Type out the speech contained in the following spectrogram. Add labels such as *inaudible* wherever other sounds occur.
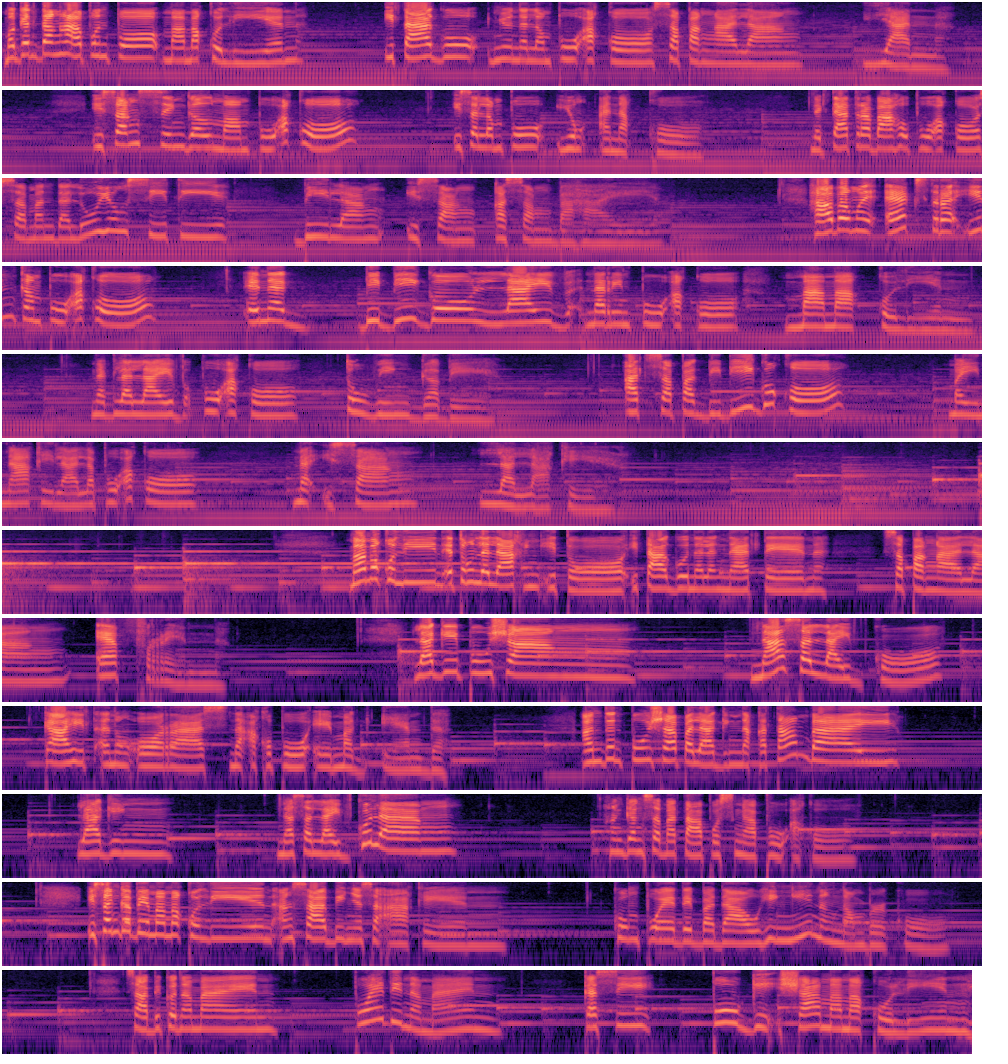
Magandang hapon po, Mama Colleen. Itago nyo na lang po ako sa pangalang Yan. Isang single mom po ako. Isa lang po yung anak ko. Nagtatrabaho po ako sa Mandaluyong City bilang isang kasangbahay. Habang may extra income po ako, eh nagbibigo live na rin po ako, Mama Colleen. Nagla-live po ako tuwing gabi. At sa pagbibigo ko, may nakilala po ako na isang lalaki. Mama Colleen, itong lalaking ito, itago na lang natin sa pangalang Efren. Lagi po siyang nasa live ko kahit anong oras na ako po eh mag-end. Andun po siya palaging nakatambay. Laging nasa live ko lang. Hanggang sa matapos nga po ako. Isang gabi Mama Colleen, ang sabi niya sa akin, kung pwede ba daw hingi ng number ko. Sabi ko naman, pwede naman. Kasi pugi siya Mama Colleen.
